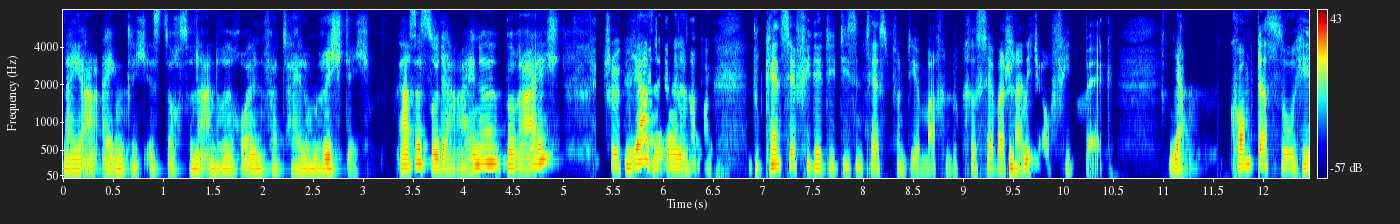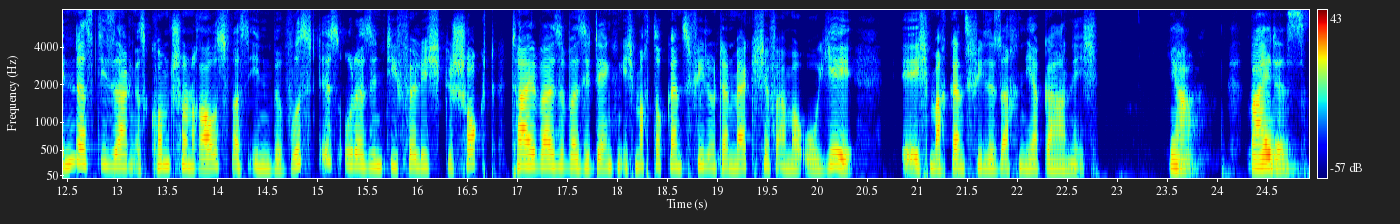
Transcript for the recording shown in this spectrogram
„Na ja, eigentlich ist doch so 'ne andere Rollenverteilung richtig.“ Das ist so der eine Bereich. Entschuldi Ja, sehr gerne. Du kennst ja viele, die diesen Test von dir machen. Du kriegst ja Mhm. wahrscheinlich auch Feedback. Ja. Kommt das so hin, dass die sagen, es kommt schon raus, was ihnen bewusst ist, oder sind die völlig geschockt teilweise, weil sie denken: „Ich mache doch ganz viel“, und dann merke ich auf einmal: „Oh je, ich mache ganz viele Sachen ja gar nicht?“ Ja, beides.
